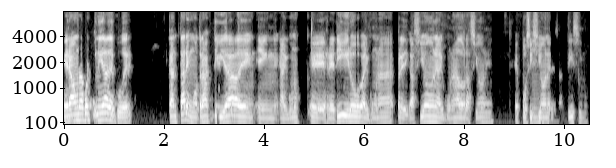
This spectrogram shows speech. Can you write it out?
era una oportunidad de poder cantar en otras actividades, en, algunos eh, retiros, algunas predicaciones, algunas adoraciones, exposiciones de Santísimo.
